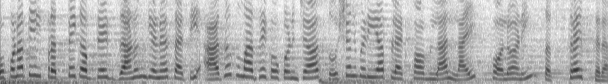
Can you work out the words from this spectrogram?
कोकणातील प्रत्येक अपडेट जाणून घेण्यासाठी आजच माझे कोकणच्या सोशल मीडिया प्लॅटफॉर्मला लाईक फॉलो आणि सबस्क्राईब करा.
